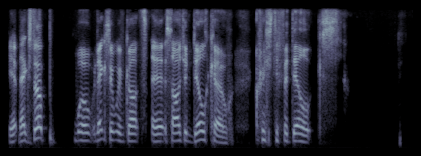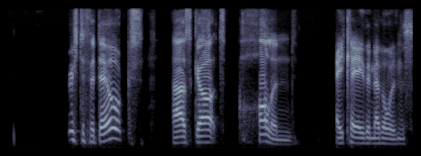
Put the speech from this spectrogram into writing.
Yep. Next up, Well, next up we've got uh, Sergeant Dilko, Christopher Dilks. Christopher Dilks has got Holland. aka the Netherlands.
